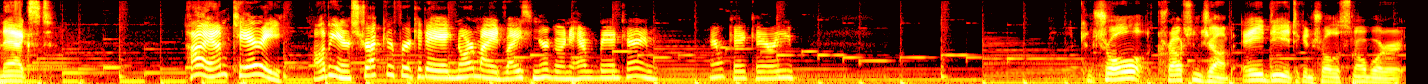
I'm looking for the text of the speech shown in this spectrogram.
Next. Hi, I'm Carrie. I'll be your instructor for today. Ignore my advice and you're going to have a bad time. Okay, Carrie. Control, crouch, and jump. AD to control the snowboarder.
